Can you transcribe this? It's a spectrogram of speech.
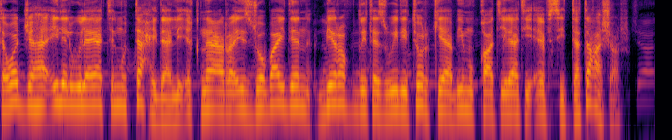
توجه إلى الولايات المتحدة لإقناع الرئيس جو بايدن برفض تزويد تركيا بمقاتلات F-16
